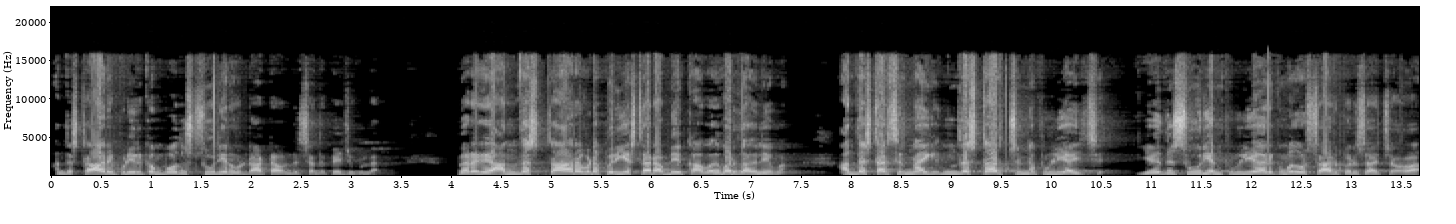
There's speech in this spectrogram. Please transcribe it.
அந்த ஸ்டார் இப்படி இருக்கும்போது சூரியன் ஒரு டாட்டா வந்துருச்சு அந்த பேஜுக்குள்ளே பிறகு அந்த ஸ்டாரை விட பெரிய ஸ்டார் அப்படியே வருது அதுலேயுமா? அந்த ஸ்டார் சின்ன இந்த ஸ்டார் சின்ன புள்ளி ஆயிடுச்சு எது சூரியன் புள்ளியாக இருக்கும்போது ஒரு ஸ்டார் பெருசாச்சோ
